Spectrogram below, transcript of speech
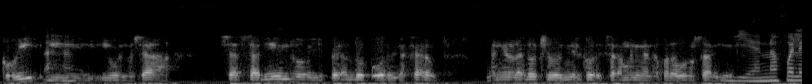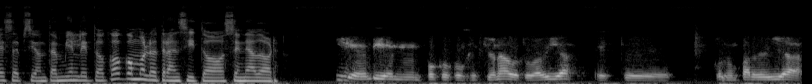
COVID y, y, bueno, ya, ya saliendo y esperando poder viajar mañana a la noche o el miércoles a la mañana para Buenos Aires. Bien, no fue la excepción. ¿También le tocó? ¿Cómo lo transitó, senador? Bien, bien, un poco congestionado todavía, este, con un par de días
